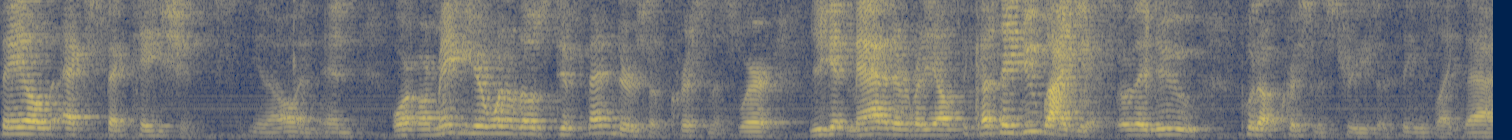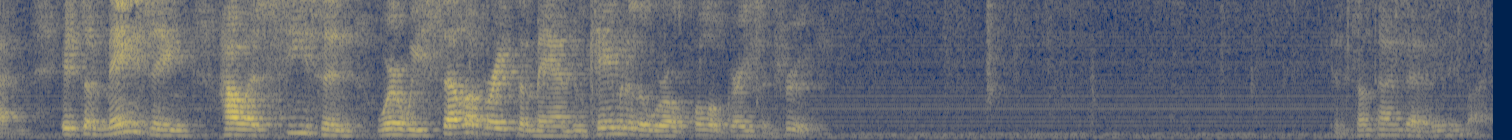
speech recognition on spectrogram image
failed expectations, you know, and, and or, or maybe you're one of those defenders of Christmas where you get mad at everybody else because they do buy gifts or they do put up Christmas trees or things like that. And it's amazing how a season where we celebrate the man who came into the world full of grace and truth can sometimes have anything but.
